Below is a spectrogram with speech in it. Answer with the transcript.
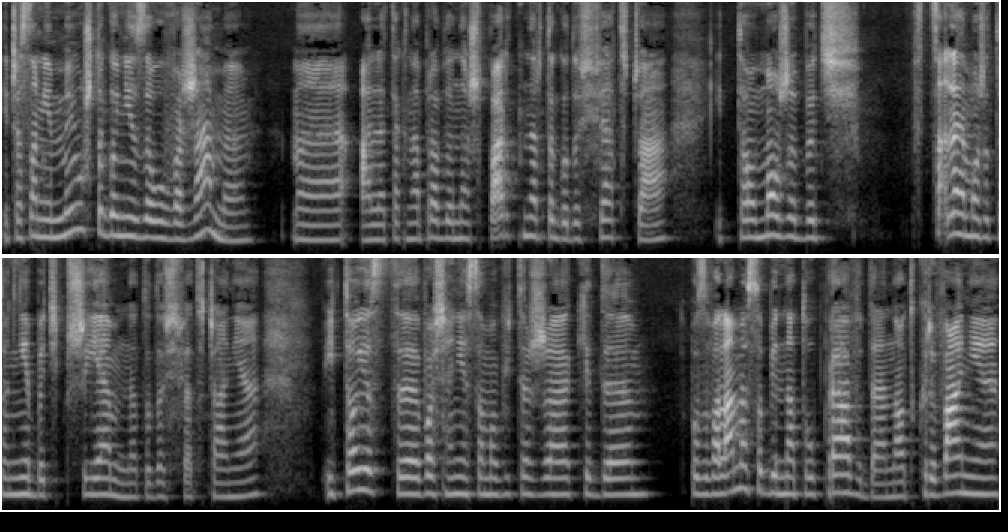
I czasami my już tego nie zauważamy, ale tak naprawdę nasz partner tego doświadcza i to może być, wcale może to nie być przyjemne, to doświadczenie. I to jest e, właśnie niesamowite, że kiedy pozwalamy sobie na tą prawdę, na odkrywanie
